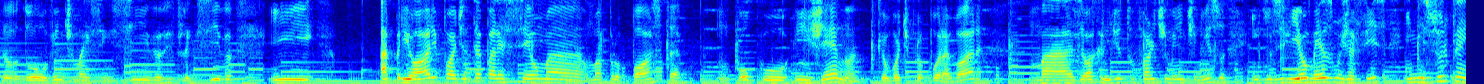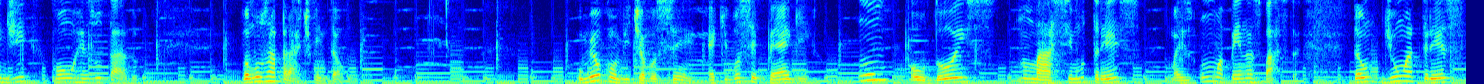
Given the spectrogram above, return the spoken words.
do, do ouvinte mais sensível, reflexível e a priori pode até parecer uma, uma proposta um pouco ingênua que eu vou te propor agora, mas eu acredito fortemente nisso, inclusive eu mesmo já fiz e me surpreendi com o resultado. Vamos à prática então. O meu convite a você é que você pegue um ou dois, no máximo três, mas um apenas basta. Então, de um a três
